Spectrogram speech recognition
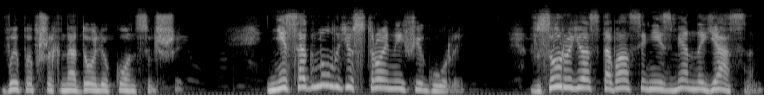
выпавших на долю консульши, не согнул ее стройной фигуры. Взор ее оставался неизменно ясным.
